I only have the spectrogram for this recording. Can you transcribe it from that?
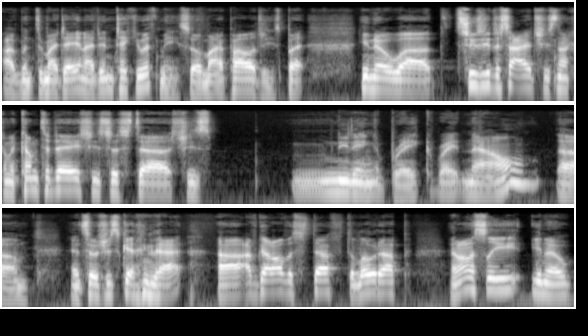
I went through my day and I didn't take you with me. So my apologies. But you know, uh, Susie decided she's not gonna come today. She's just uh, she's needing a break right now. Um, and so she's getting that. Uh, I've got all the stuff to load up. And honestly, you know,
